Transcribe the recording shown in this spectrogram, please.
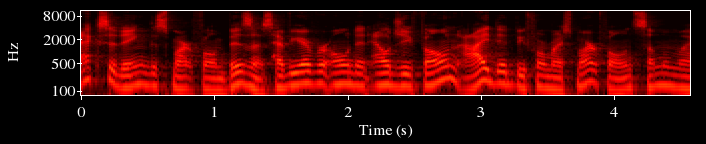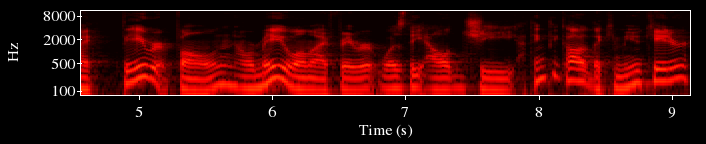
exiting the smartphone business. Have you ever owned an LG phone? I did before my smartphone. Some of my favorite phone, or maybe one of my favorite, was the LG, I think they call it the communicator.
